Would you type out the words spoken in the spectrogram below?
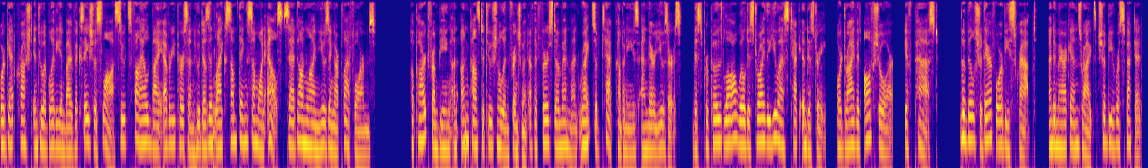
or get crushed into oblivion by vexatious lawsuits filed by every person who doesn't like something someone else said online using our platforms. Apart from being an unconstitutional infringement of the First Amendment rights of tech companies and their users, this proposed law will destroy the U.S. tech industry, or drive it offshore, if passed. The bill should therefore be scrapped, and Americans' rights should be respected.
